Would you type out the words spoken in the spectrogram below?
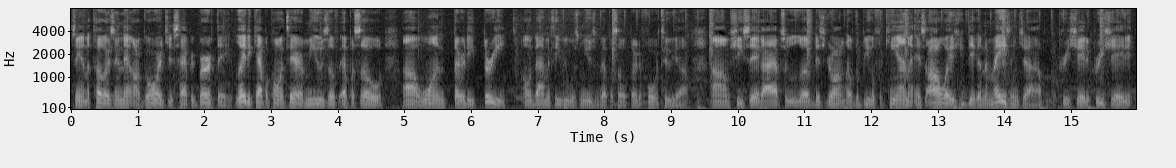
saying the colors in that are gorgeous. Happy birthday. Lady Capricorn Terra, muse of episode uh, 133 on Diamond TV was muse of episode 34 too, y'all. Um, she said, I absolutely love this drawing of the beautiful Kiana. As always, you did an amazing job. Appreciate it, appreciate it.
